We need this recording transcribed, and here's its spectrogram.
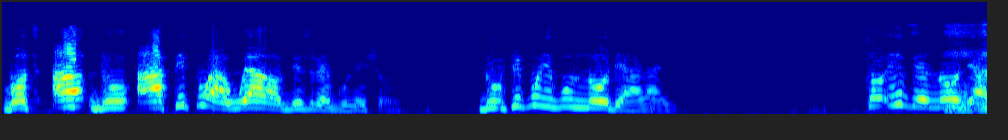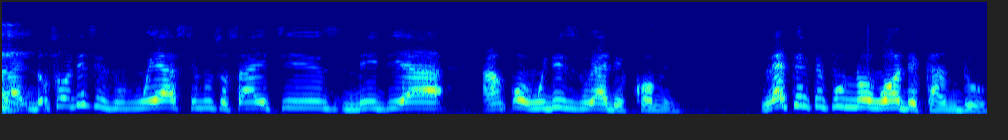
but how do are people aware of these regulations? Do people even know their rights? So if they know mm-hmm. their rights, so this is where civil societies, media, and co, this is where they come in. Letting people know what they can do.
